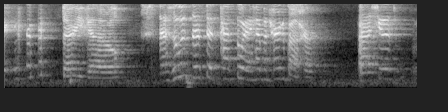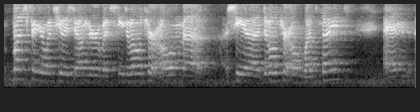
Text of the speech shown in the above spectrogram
it. There you go. Now, who is this that passed away? I haven't heard about her. uh, she was much bigger when she was younger, but she developed her own. Uh, she uh, developed her own website, and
